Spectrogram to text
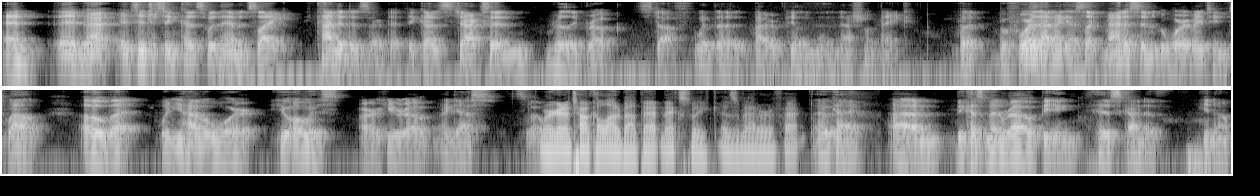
and and that it's interesting because with him it's like he kind of deserved it because Jackson really broke stuff with the by repealing the national bank. But before that, I guess like Madison, the War of 1812. Oh, but when you have a war, you always are a hero, I guess. So We're going to talk a lot about that next week, as a matter of fact. Okay. Um, because Monroe being his kind of, you know,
